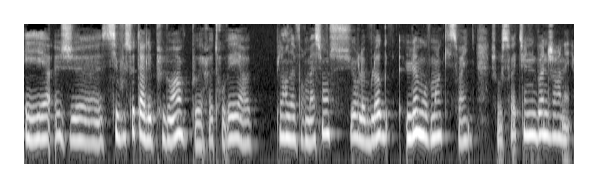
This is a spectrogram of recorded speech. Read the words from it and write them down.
Et je, si vous souhaitez aller plus loin, vous pouvez retrouver euh, plein d'informations sur le blog Le Mouvement qui soigne. Je vous souhaite une bonne journée.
